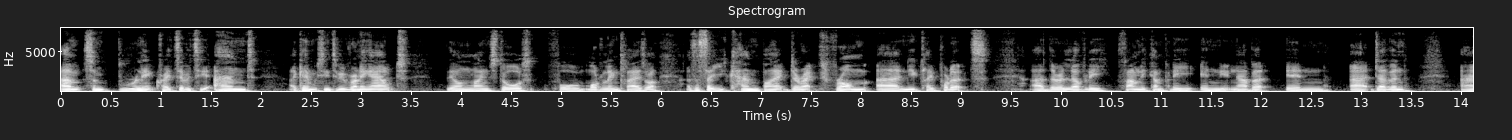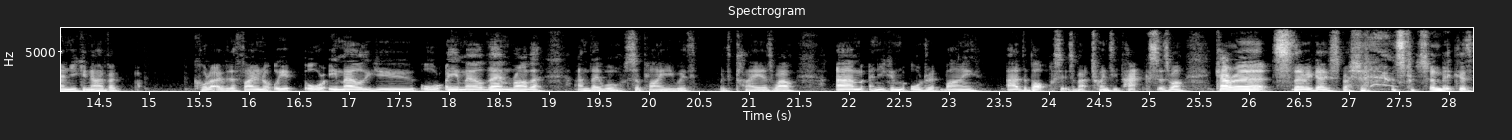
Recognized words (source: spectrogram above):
Um, some brilliant creativity, and again, we seem to be running out the online stores for modelling clay as well. As I say, you can buy it direct from uh, New Clay Products. Uh, they're a lovely family company in Newton Abbot in uh, Devon and you can either call it over the phone or, or email you or email them rather and they will supply you with with clay as well um, and you can order it by uh, the box. It's about 20 packs as well. Carrots. There we go. Special special knickers.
